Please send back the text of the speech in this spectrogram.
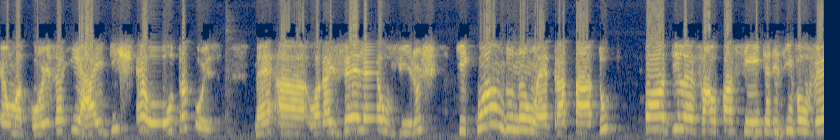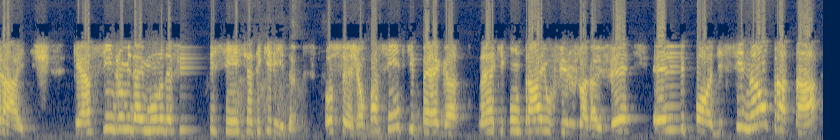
é uma coisa e AIDS é outra coisa. Né? A, o HIV é o vírus que, quando não é tratado, pode levar o paciente a desenvolver AIDS, que é a síndrome da imunodeficiência adquirida. Ou seja, o paciente que pega, né, que contrai o vírus do HIV, ele pode, se não tratar,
